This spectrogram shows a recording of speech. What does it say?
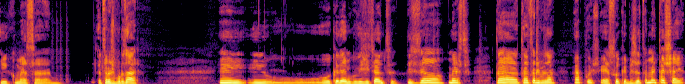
e começa a, a transbordar. E, e o, o académico visitante diz: Oh, mestre, está tá a transbordar. Ah, pois, é, a sua cabeça também está cheia.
